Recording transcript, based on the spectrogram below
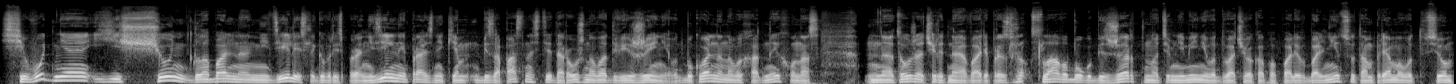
Сегодня еще глобальная неделя, если говорить про недельные праздники, безопасности дорожного движения. Вот буквально на выходных у нас тоже очередная авария произошла. Слава богу, без жертв, но тем не менее вот два человека попали в больницу. Там прямо вот все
